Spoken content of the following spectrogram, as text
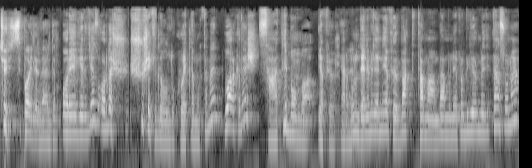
Tüh spoiler verdim. Oraya geleceğiz. Orada şu, şu şekilde oldu kuvvetle muhtemel. Bu arkadaş saatli bomba yapıyor. Yani bunun denemelerini yapıyor. Baktı tamam ben bunu yapabiliyorum dedikten sonra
